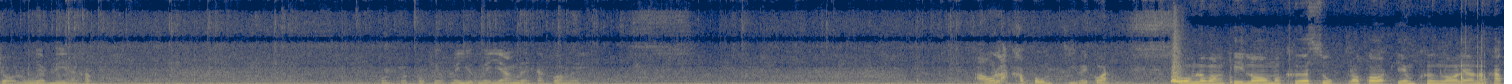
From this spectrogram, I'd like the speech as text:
จาะรูแบบนี้นะครับฝนกดตกเดี๋ยวไม่หยุดไม่ยั้งเลยตากล้องเลย เอาละครับผมจีไว้ก่อนผมระหว่างที่รอมะเขือสุกแล้วก็เตรียมเครื่องรอแล้วนะครับ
